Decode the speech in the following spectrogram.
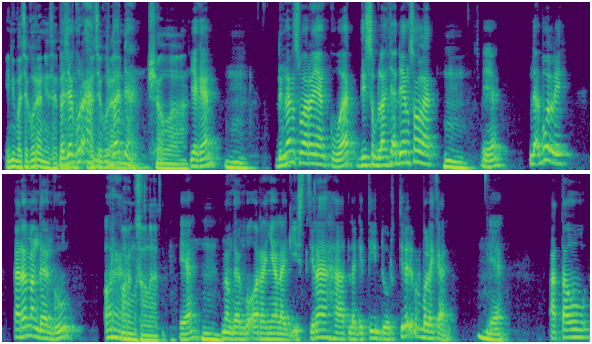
Ini baca Quran ya Ustaz? Baca Quran, ibadah. Insya Allah. ya kan? Hmm. Dengan suara yang kuat di sebelahnya ada yang sholat, Hmm. ya, tidak boleh karena mengganggu orang, Orang sholat. ya, Hmm. mengganggu orang yang lagi istirahat, lagi tidur, tidak diperbolehkan. Hmm. ya atau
